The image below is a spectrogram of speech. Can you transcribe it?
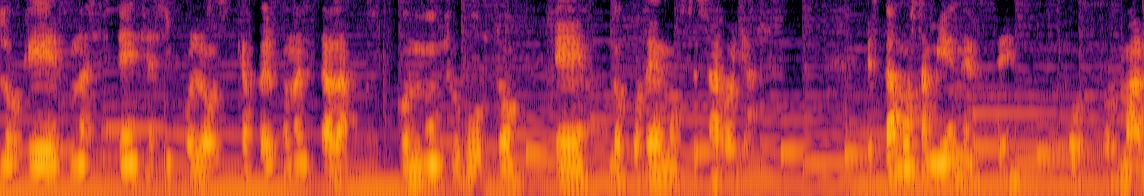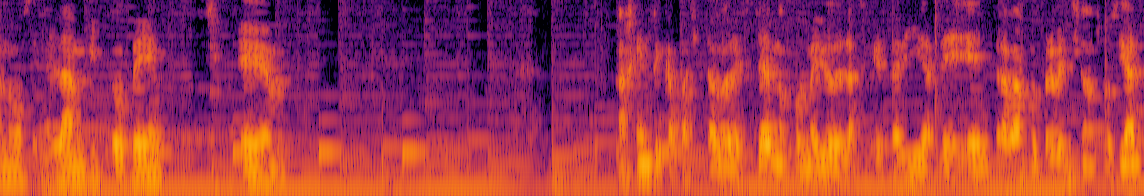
lo que es una asistencia psicológica personalizada, con mucho gusto eh, lo podemos desarrollar. Estamos también este, por formarnos en el ámbito de, em, agente capacitador externo por medio de la Secretaría de Trabajo y Prevención Social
